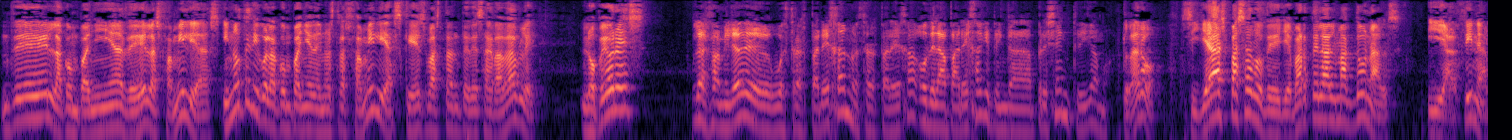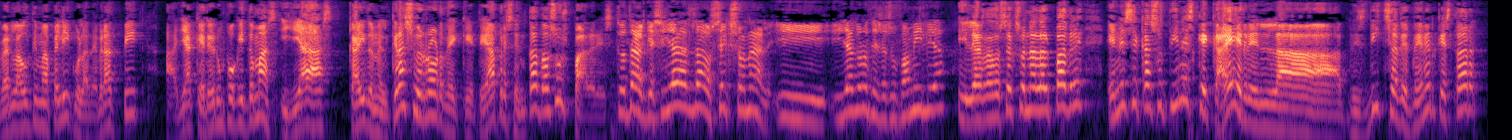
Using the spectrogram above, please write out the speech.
de la compañía de las familias. Y no te digo la compañía de nuestras familias, que es bastante desagradable. Lo peor es, La familia de vuestras parejas, nuestras parejas, o de la pareja que tenga presente, digamos. claro, si ya has pasado de llevártela al McDonald's y al cine a ver la última película de Brad Pitt, a ya querer un poquito más y ya has caído en el craso error de que te ha presentado a sus padres Total, que si ya has dado sexo anal y, y ya conoces a su familia, y le has dado sexo anal al padre, en ese caso tienes que caer en la desdicha de tener que estar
